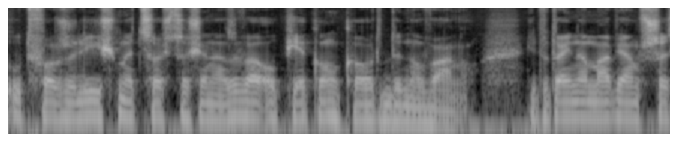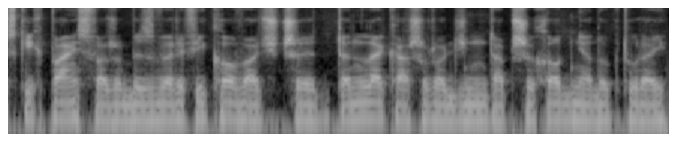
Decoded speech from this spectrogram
utworzyliśmy coś, co się nazywa opieką koordynowaną. I tutaj namawiam wszystkich Państwa, żeby zweryfikować, czy ten lekarz rodzinny, ta przychodnia, do której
